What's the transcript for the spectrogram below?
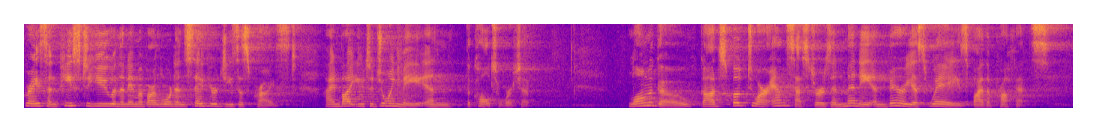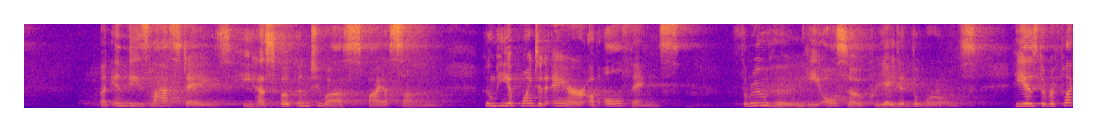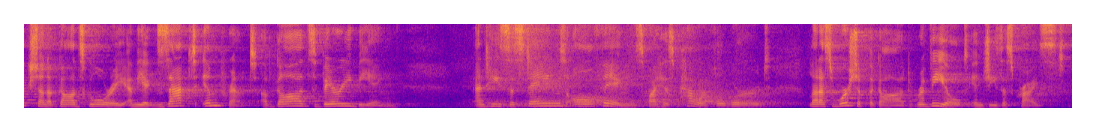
Grace and peace to you in the name of our Lord and Savior Jesus Christ. I invite you to join me in the call to worship. Long ago, God spoke to our ancestors in many and various ways by the prophets. But in these last days, he has spoken to us by a Son, whom he appointed heir of all things, through whom he also created the worlds he is the reflection of God's glory and the exact imprint of God's very being. And he sustains all things by his powerful word. Let us worship the God revealed in Jesus Christ.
